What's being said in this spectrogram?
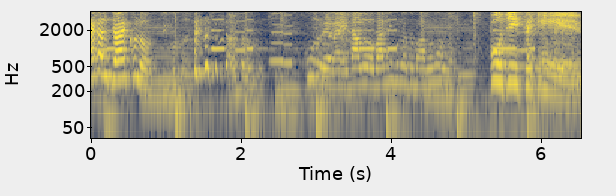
তো জয় ভালো পঁচিশ সেকেন্ড।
